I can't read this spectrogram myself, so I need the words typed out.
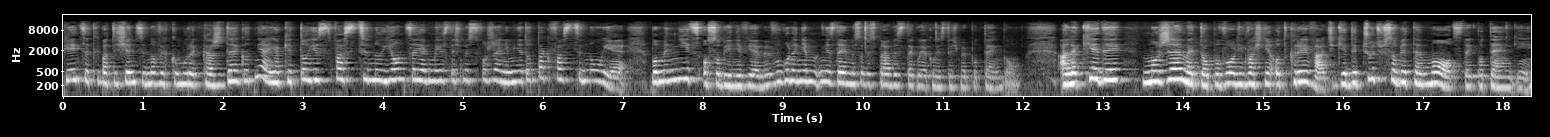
500 chyba tysięcy nowych komórek każdego dnia. Jakie to jest fascynujące, jak my jesteśmy stworzeni. Mnie to tak fascynuje, bo my nic o sobie nie wiemy. W ogóle nie, nie zdajemy sobie sprawy z tego, jaką jesteśmy potęgą. Ale kiedy możemy to powoli właśnie odkrywać, kiedy czuć w sobie tę moc tej potęgi,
